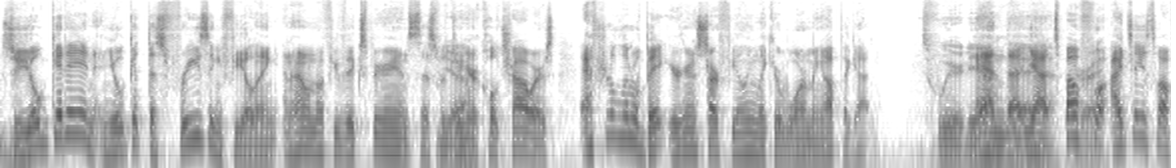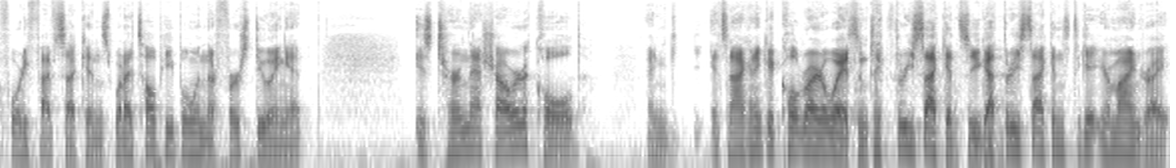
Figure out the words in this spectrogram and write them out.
So you'll get in and you'll get this freezing feeling. And I don't know if you've experienced this with doing Yeah. your cold showers. After a little bit, you're going to start feeling like you're warming up again. It's weird. Yeah. and uh, yeah, it's about four, right. I'd say it's about 45 seconds. What I tell people when they're first doing it is turn that shower to cold and it's not going to get cold right away. It's going to take 3 seconds. So you got 3 seconds to get your mind right.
